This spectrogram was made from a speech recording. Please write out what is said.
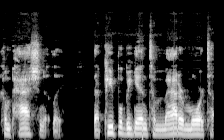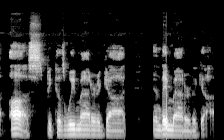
compassionately, that people begin to matter more to us because we matter to God and they matter to God.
